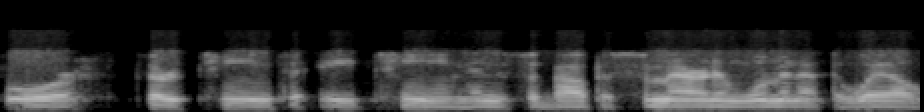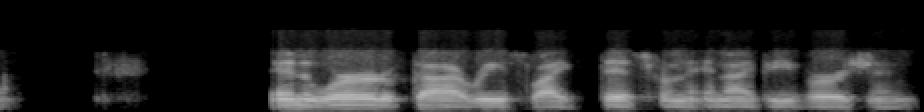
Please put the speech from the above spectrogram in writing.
4 13 to 18, and it's about the Samaritan woman at the well. And the word of God reads like this from the NIV version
